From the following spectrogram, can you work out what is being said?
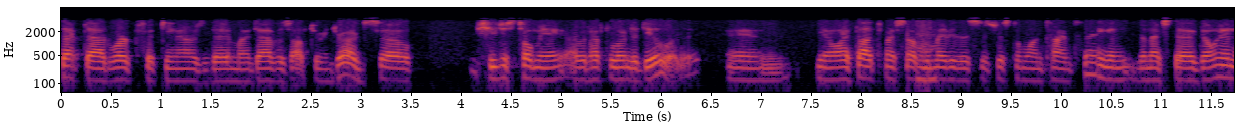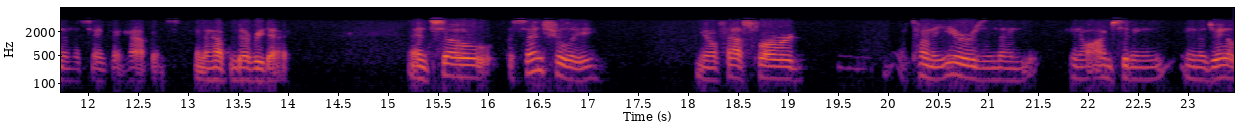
stepdad worked 15 hours a day and my dad was off doing drugs. So she just told me I would have to learn to deal with it. And you know, I thought to myself, well, hmm. maybe this is just a one-time thing, and the next day I go in and the same thing happens, and it happened every day. And so, essentially, you know, fast forward a ton of years, and then, you know, I'm sitting in a jail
